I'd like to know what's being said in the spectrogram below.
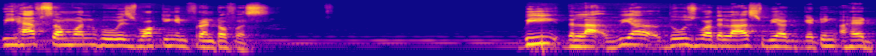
We have someone who is walking in front of us. We, the la- we are those who are the last, we are getting ahead.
